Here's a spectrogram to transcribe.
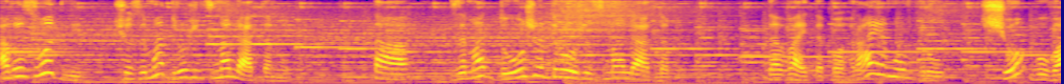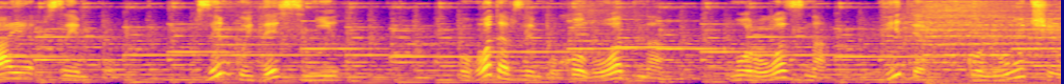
А ви згодні, що зима дружить з малятами? Так, зима дуже дружить з малятами. Давайте пограємо в гру, що буває взимку. Взимку йде сніг. Погода взимку холодна, морозна, вітер колючий,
